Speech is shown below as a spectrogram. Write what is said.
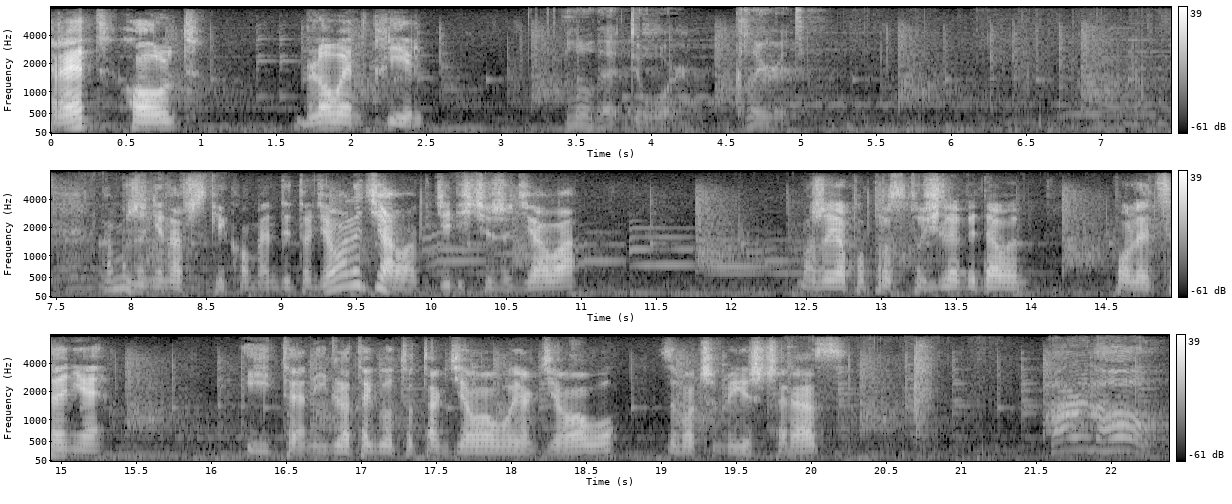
Red, hold, blow and clear. Blow that door. Clear it. A może nie na wszystkie komendy to działa, ale działa. Widzieliście, że działa. Może ja po prostu źle wydałem polecenie i ten, i dlatego to tak działało, jak działało. Zobaczymy jeszcze raz. Fire in the hole!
